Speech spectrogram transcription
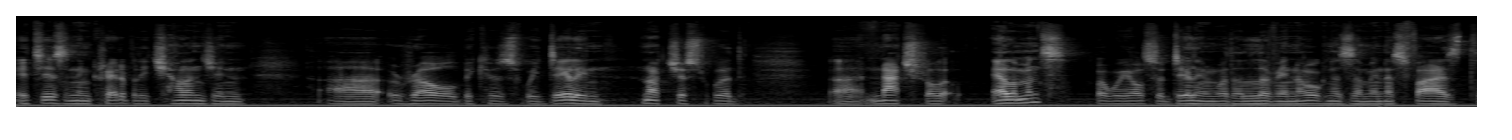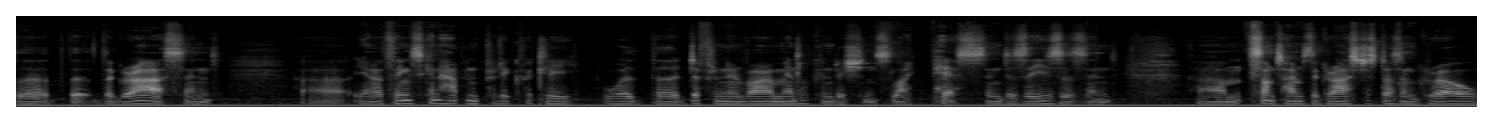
it is an incredibly challenging uh, role because we're dealing not just with uh, natural elements, but we're also dealing with a living organism in as far as the, the, the grass. And, uh, you know, things can happen pretty quickly with uh, different environmental conditions like pests and diseases. And um, sometimes the grass just doesn't grow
